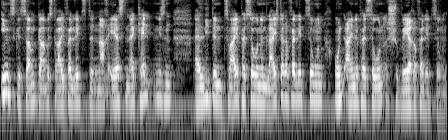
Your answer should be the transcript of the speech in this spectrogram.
Insgesamt gab es drei Verletzte. Nach ersten Erkenntnissen erlitten zwei Personen leichtere Verletzungen und eine Person schwere Verletzungen.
